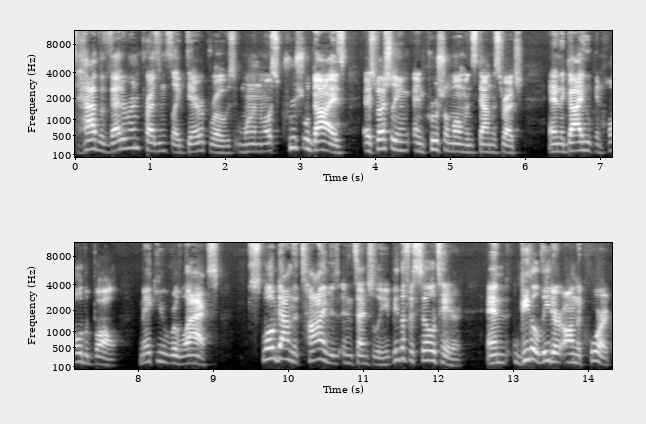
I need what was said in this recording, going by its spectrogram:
to have a veteran presence like Derrick Rose, one of the most crucial guys, especially in, in crucial moments down the stretch, and the guy who can hold the ball, make you relax, slow down the time, is essentially, be the facilitator, and be the leader on the court.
